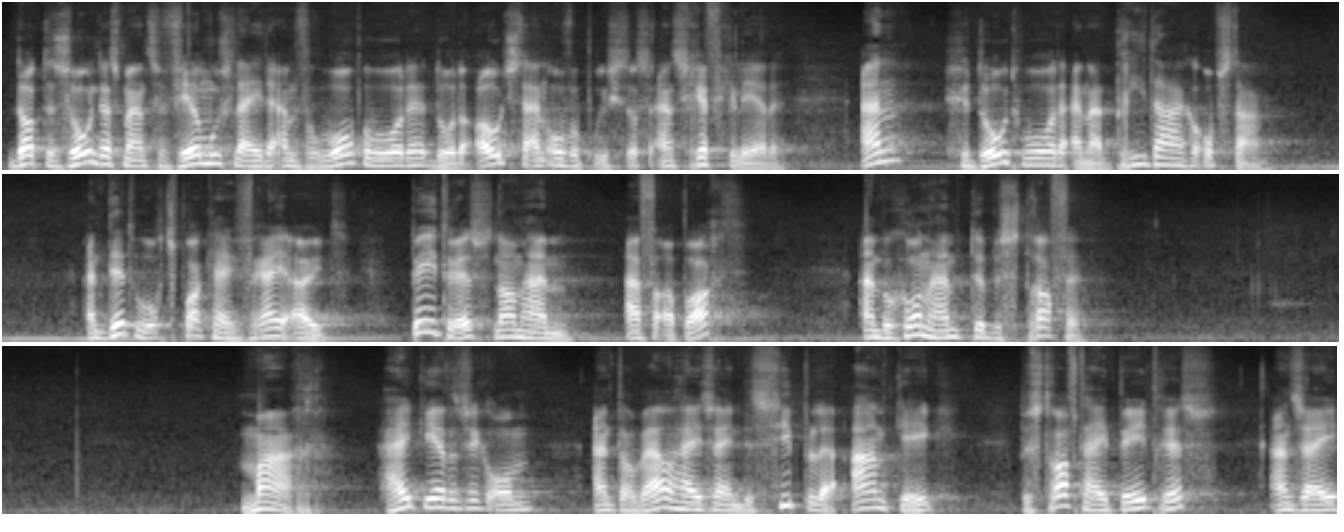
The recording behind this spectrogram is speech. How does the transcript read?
dat de zoon des mensen veel moest lijden en verworpen worden door de oudsten en overpriesters en schriftgeleerden. En gedood worden en na drie dagen opstaan. En dit woord sprak hij vrij uit. Petrus nam hem even apart en begon hem te bestraffen. Maar hij keerde zich om en terwijl hij zijn discipelen aankeek, bestrafte hij Petrus en zei:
